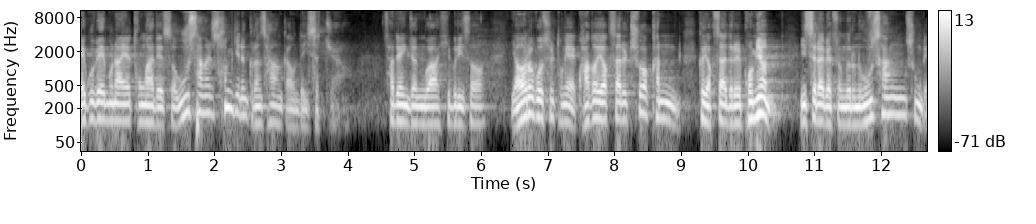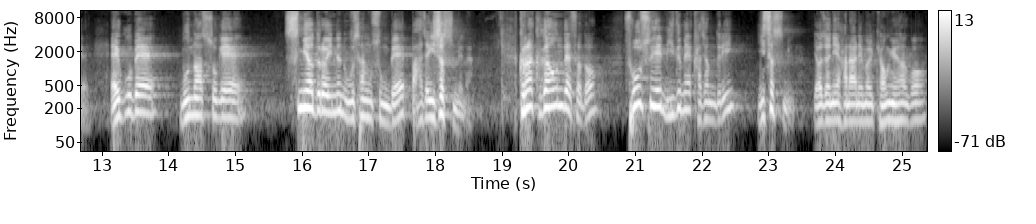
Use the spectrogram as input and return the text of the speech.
애굽의 문화에 동화돼서 우상을 섬기는 그런 상황 가운데 있었죠. 사도행전과 히브리서 여러 곳을 통해 과거 역사를 추억한 그 역사들을 보면 이스라엘 백성들은 우상 숭배, 애굽의 문화 속에 스며들어 있는 우상 숭배에 빠져 있었습니다. 그러나 그 가운데서도 소수의 믿음의 가정들이 있었습니다. 여전히 하나님을 경외하고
